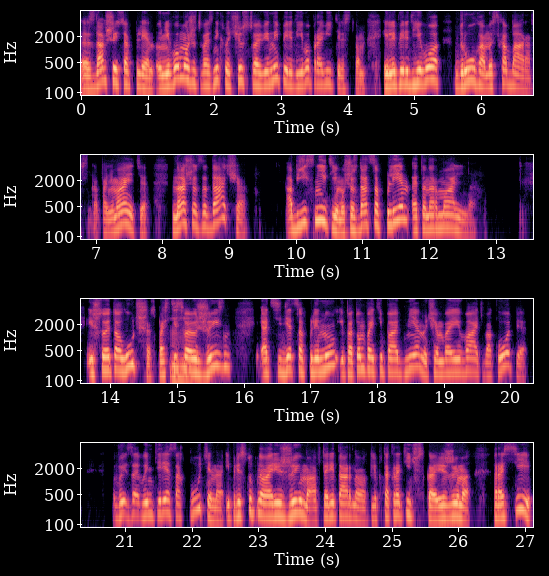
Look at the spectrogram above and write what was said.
сдавшийся в плен, у него может возникнуть чувство вины перед его правительством или перед его другом из Хабаровска, понимаете? Наша задача объяснить ему, что сдаться в плен – это нормально и что это лучше спасти угу. свою жизнь, отсидеться в плену и потом пойти по обмену, чем воевать в окопе в, в интересах Путина и преступного режима, авторитарного, клептократического режима России,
